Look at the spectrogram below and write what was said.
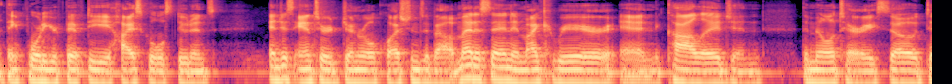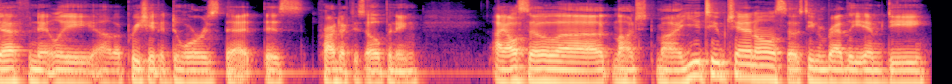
I think 40 or 50 high school students and just answer general questions about medicine and my career and college and the military. So definitely um, appreciate the doors that this project is opening. I also uh, launched my YouTube channel, so Steven Bradley MD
